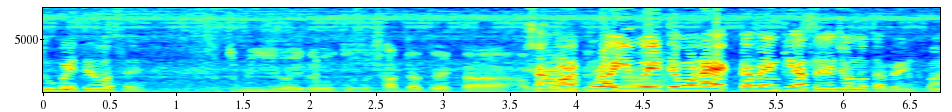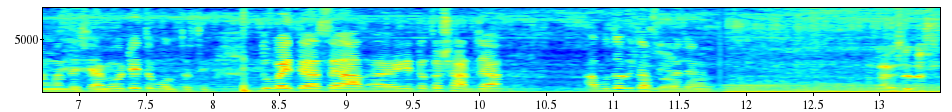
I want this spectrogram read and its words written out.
দুবাইতেও আছে। তুমি ইউএইতে বলতেছো শারজাতে একটা আবু মানে পুরো ইউএইতে মনে হয় একটা ব্যাংকই আছে জনতা ব্যাংক বাংলাদেশে আমি ওইটাই তো বলতেছি দুবাইতে আছে এটা তো শারজা আবুধাবিতে আছে জানি না। চলে চলে আসছে,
